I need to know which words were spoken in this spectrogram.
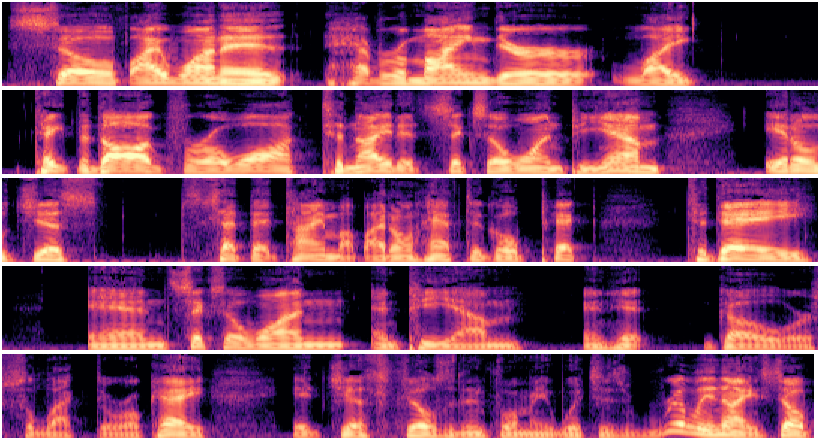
So if I want to have a reminder like take the dog for a walk tonight at 6:01 p.m., it'll just set that time up. I don't have to go pick today and 6:01 and p.m. and hit go or select or okay. It just fills it in for me, which is really nice. So,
